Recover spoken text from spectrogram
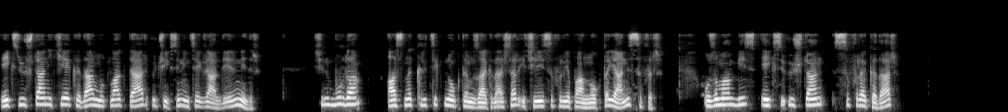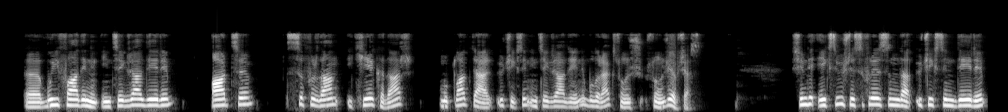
Eksi 3'ten 2'ye kadar mutlak değer 3x'in integral değeri nedir? Şimdi burada aslında kritik noktamız arkadaşlar içeriği 0 yapan nokta yani 0. O zaman biz eksi 3'ten 0'a kadar e, bu ifadenin integral değeri artı sıfırdan 2'ye kadar mutlak değer 3x'in integral değerini bularak sonuç, sonucu yapacağız. Şimdi eksi 3 ile 0 arasında 3x'in değeri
